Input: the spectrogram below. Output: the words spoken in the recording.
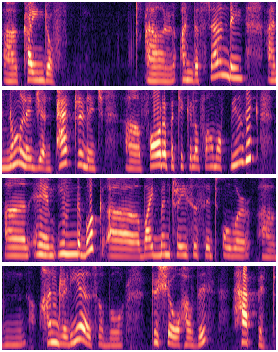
uh, kind of uh, understanding and knowledge and patronage uh, for a particular form of music. Uh, in the book, uh, Weidman traces it over um, 100 years or more to show how this happened.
